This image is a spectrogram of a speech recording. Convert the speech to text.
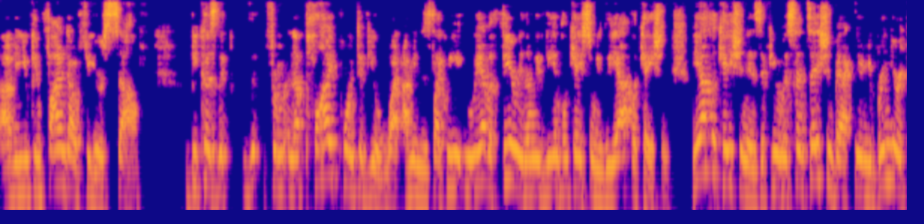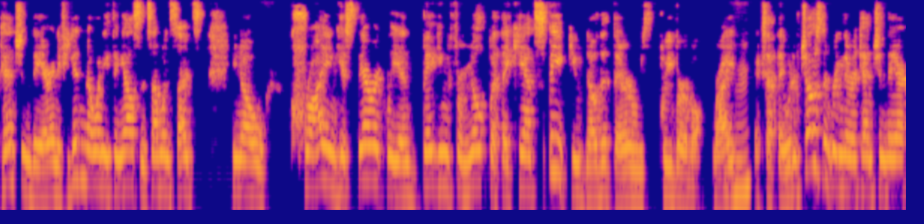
I mean you can find out for yourself because the, the, from an applied point of view, what I mean it's like we we have a theory, and then we have the implication, we have the application. The application is if you have a sensation back there and you bring your attention there, and if you didn't know anything else, and someone starts, you know, crying hysterically and begging for milk, but they can't speak, you'd know that they're pre-verbal, right? Mm-hmm. Except they would have chosen to bring their attention there,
